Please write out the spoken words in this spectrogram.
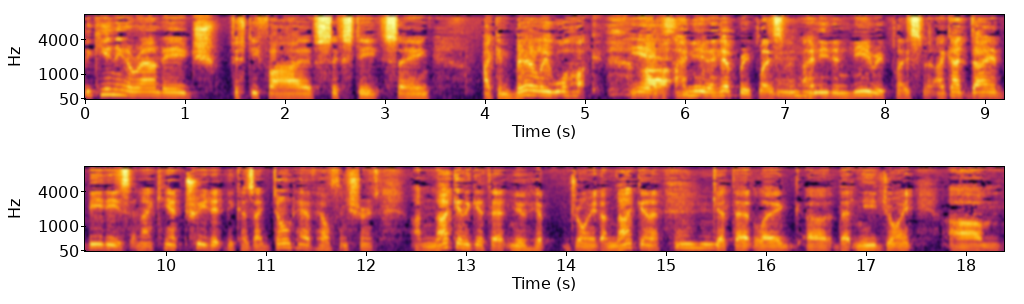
beginning around age 55, 60 saying, I can barely walk. Yes. Uh, I need a hip replacement. I need a knee replacement. I got diabetes and I can't treat it because I don't have health insurance. I'm not going to get that new hip joint. I'm not going to get that leg, uh, that knee joint. Um,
